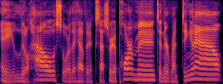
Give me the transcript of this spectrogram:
a little house or they have an accessory apartment and they're renting it out.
